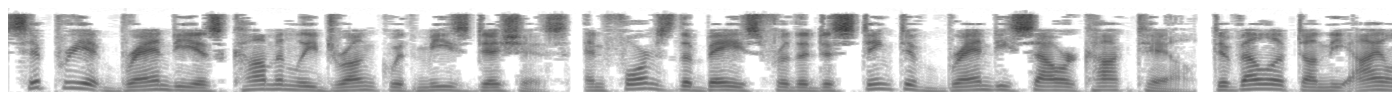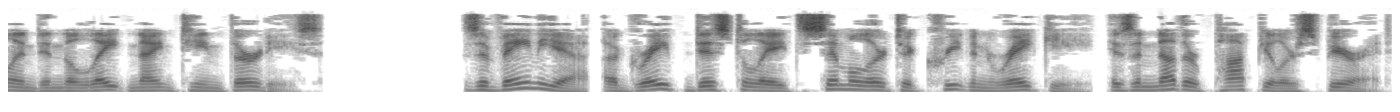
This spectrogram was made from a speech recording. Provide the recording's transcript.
Cypriot brandy is commonly drunk with meze dishes, and forms the base for the distinctive brandy-sour cocktail, developed on the island in the late 1930s. Zivania, a grape distillate similar to Cretan raki, is another popular spirit.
